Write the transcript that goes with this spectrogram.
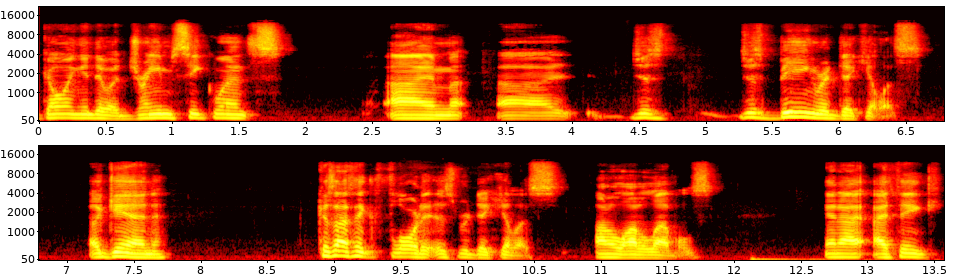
going into a dream sequence. I'm uh, just just being ridiculous again because I think Florida is ridiculous on a lot of levels, and I, I think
